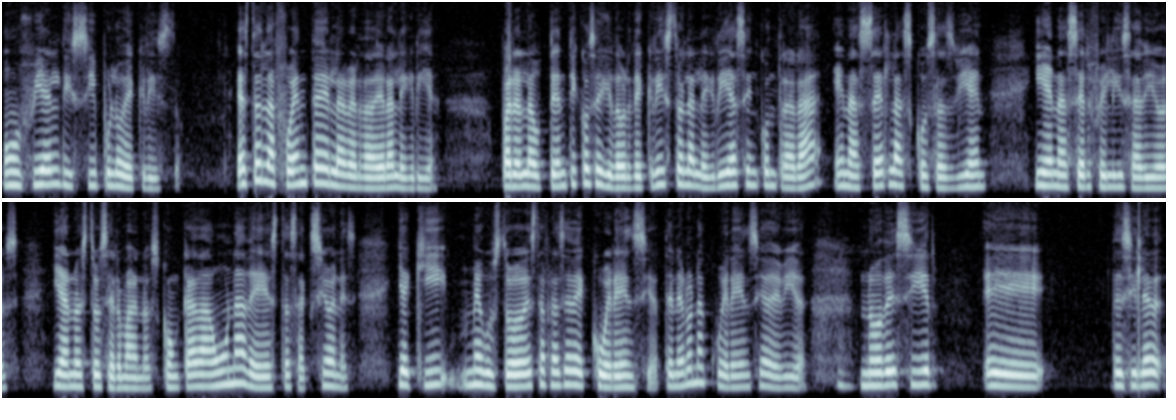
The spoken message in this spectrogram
un fiel discípulo de Cristo. Esta es la fuente de la verdadera alegría. Para el auténtico seguidor de Cristo, la alegría se encontrará en hacer las cosas bien y en hacer feliz a Dios y a nuestros hermanos con cada una de estas acciones. Y aquí me gustó esta frase de coherencia, tener una coherencia de vida, no decir, eh, decirle,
